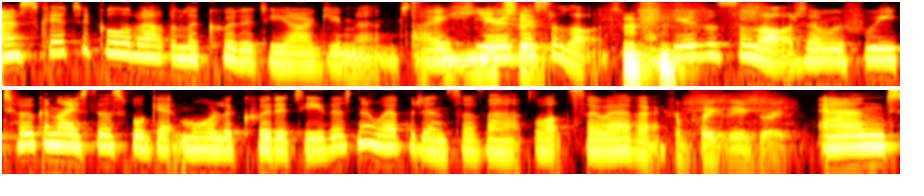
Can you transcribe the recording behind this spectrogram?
I'm skeptical about the liquidity argument. I hear this a lot. I hear this a lot. And if we tokenize this, we'll get more liquidity. There's no evidence of that whatsoever. Completely agree. And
